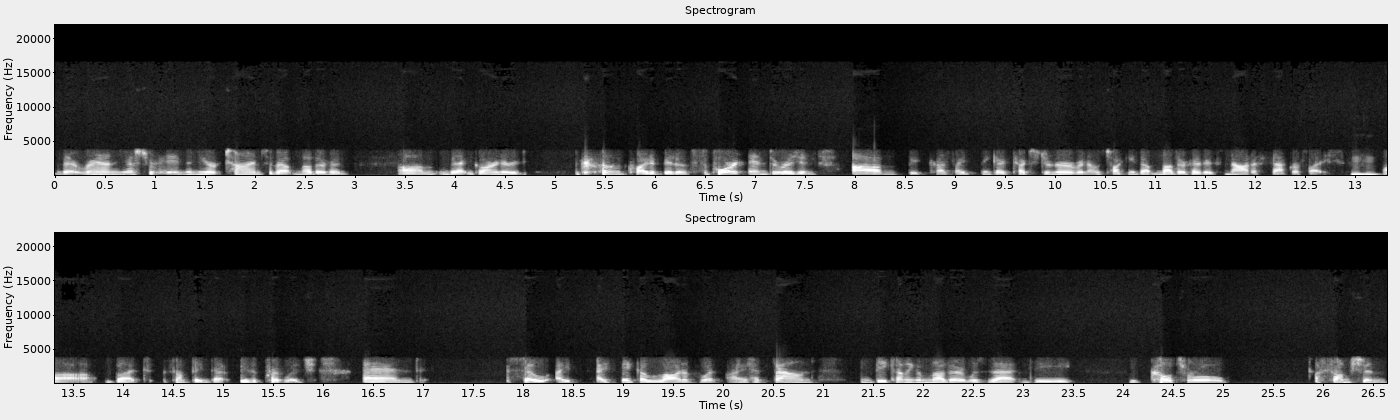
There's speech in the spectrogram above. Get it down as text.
that ran yesterday in the New York Times about motherhood um, that garnered quite a bit of support and derision um, because I think I touched a nerve and I was talking about motherhood is not a sacrifice, mm-hmm. uh, but something that is a privilege. And so I, I think a lot of what I had found in becoming a mother was that the cultural assumptions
